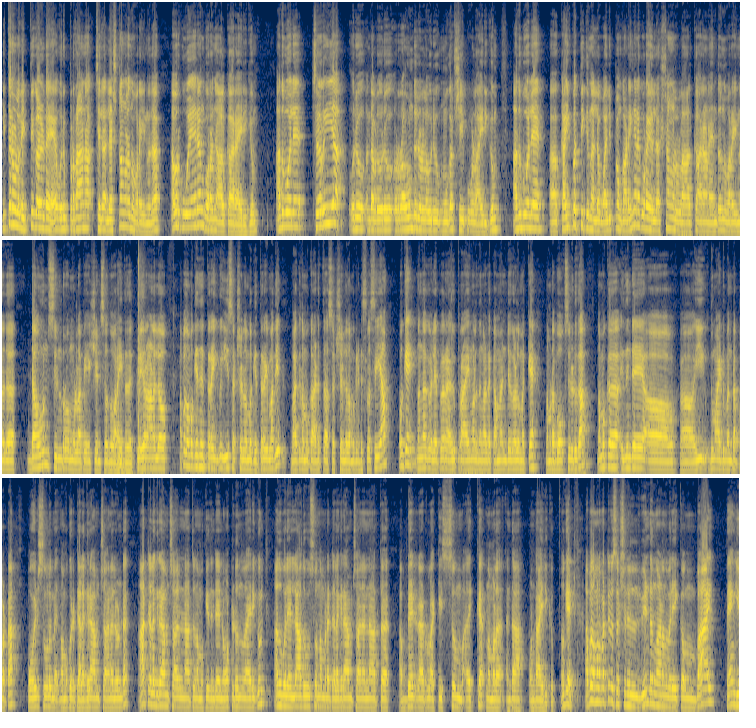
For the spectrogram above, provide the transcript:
ഇത്തരമുള്ള വ്യക്തികളുടെ ഒരു പ്രധാന ചില ലക്ഷണങ്ങൾ എന്ന് പറയുന്നത് അവർക്ക് ഉയരം കുറഞ്ഞ ആൾക്കാരായിരിക്കും. അതുപോലെ ചെറിയ ഒരു എന്താ പറയുക ഒരു റൗണ്ടിലുള്ള ഒരു മുഖം ഷേപ്പുകളായിരിക്കും. അതുപോലെ കൈപ്പത്തിക്ക് നല്ല വലിപ്പം കാണും. ഇങ്ങനെ കുറേ ലക്ഷണങ്ങളുള്ള ആൾക്കാരാണ് എന്തെന്ന് പറയുന്നത്? ഡൗൺ സിൻഡ്രോം ഉള്ള പേഷ്യൻസ് എന്ന് പറയുന്നത്. ക്ലിയർ ആണല്ലോ? അപ്പൊ നമുക്ക് ഇന്ന് ഇത്രയും ഈ സെക്ഷനിൽ നമുക്ക് ഇത്രയും മതി. ബാക്കി നമുക്ക് അടുത്ത സെക്ഷനിൽ നമുക്ക് ഡിസ്കസ് ചെയ്യാം. ഓക്കെ നിങ്ങൾക്ക് വിലപ്പേറെ അഭിപ്രായങ്ങളും നിങ്ങളുടെ കമന്റുകളും ഒക്കെ നമ്മുടെ ബോക്സിൽ ഇടുക. നമുക്ക് ഇതിന്റെ ഈ ഇതുമായിട്ട് ബന്ധപ്പെട്ട പോയിന്റ്സുകളും നമുക്കൊരു ടെലഗ്രാം ചാനലുണ്ട് ആ ടെലഗ്രാം ചാനലിനകത്ത് നമുക്ക് ഇതിന്റെ നോട്ട് ഇടുന്നതായിരിക്കും. അതുപോലെ എല്ലാ ദിവസവും നമ്മുടെ ടെലഗ്രാം ചാനലിനകത്ത് അപ്ഡേറ്റഡ് ആയിട്ടുള്ള കിസ്സും ഒക്കെ നമ്മൾ എന്താ ഉണ്ടായിരിക്കും. ഓക്കെ അപ്പോൾ നമ്മൾ മറ്റൊരു സെക്ഷനിൽ വീണ്ടും കാണുന്നവരേക്കും ബൈ താങ്ക്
